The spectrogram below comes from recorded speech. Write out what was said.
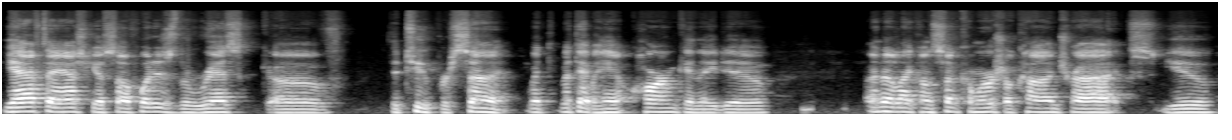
You have to ask yourself, what is the risk of the two percent? What what type of harm can they do? I know, like on some commercial contracts, you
